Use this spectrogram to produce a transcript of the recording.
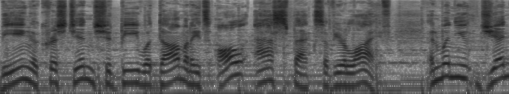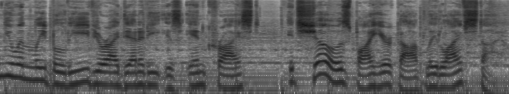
Being a Christian should be what dominates all aspects of your life. And when you genuinely believe your identity is in Christ, it shows by your godly lifestyle.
